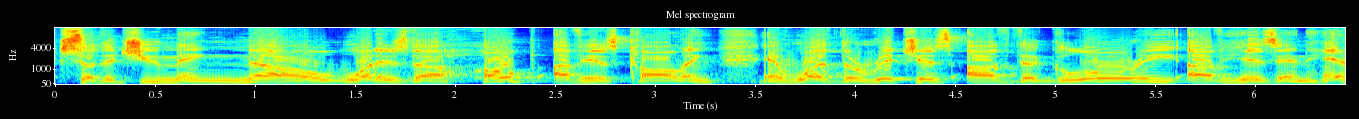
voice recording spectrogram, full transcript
so that you may know what is the hope of his calling and what the riches of the glory of his inheritance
